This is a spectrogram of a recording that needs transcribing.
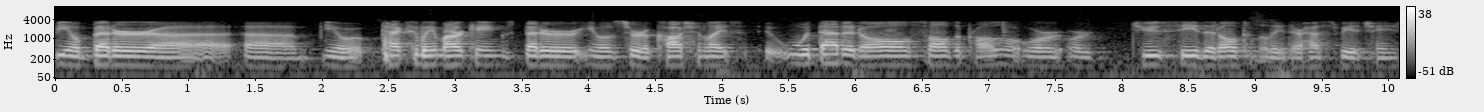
you know, better, uh, uh, you know, taxiway markings, better, you know, sort of caution lights, would that at all solve the problem, or, or do you see that ultimately there has to be a change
